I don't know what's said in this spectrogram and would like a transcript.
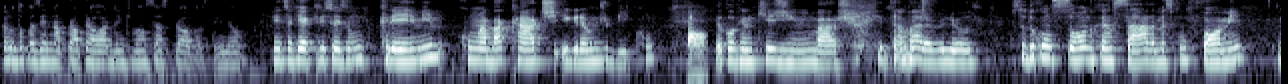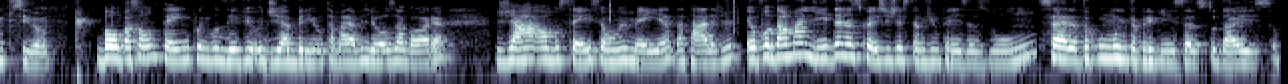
que eu não tô fazendo na própria ordem que vão ser as provas, entendeu? Gente, isso aqui a Cris fez um creme com abacate e grão de bico. Eu coloquei um queijinho embaixo e tá maravilhoso. Tudo com sono, cansada, mas com fome. Impossível. Bom, passou um tempo, inclusive o dia abril tá maravilhoso agora. Já almocei, são uma e meia da tarde. Eu vou dar uma lida nas coisas de gestão de empresas 1. Sério, eu tô com muita preguiça de estudar isso.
